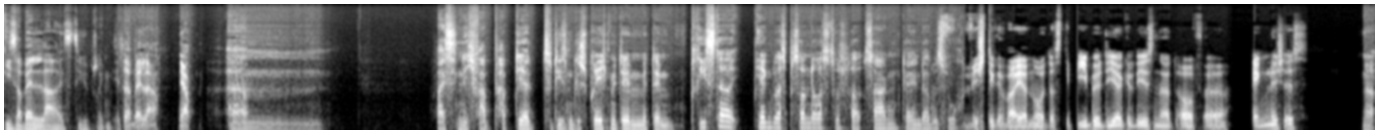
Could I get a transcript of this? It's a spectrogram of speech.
Isabella heißt sie übrigens. Isabella, ja. Ähm, weiß ich nicht, hab, habt ihr zu diesem Gespräch mit dem, mit dem Priester irgendwas Besonderes zu sa- sagen, der ihn da besucht? Das Wichtige war ja nur, dass die Bibel, die er gelesen hat, auf äh, Englisch ist. Ja.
